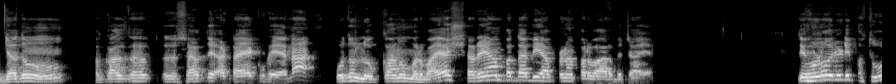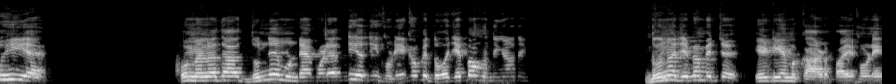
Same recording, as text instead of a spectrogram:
ਜਦੋਂ ਅਕਾਲ ਤਖ਼ਤ ਸਾਹਿਬ ਤੇ ਅਟੈਕ ਹੋਇਆ ਨਾ, ਉਦੋਂ ਲੋਕਾਂ ਨੂੰ ਮਰਵਾਇਆ ਸ਼ਰਯਾਮ ਪਤਾ ਵੀ ਆਪਣਾ ਪਰਿਵਾਰ ਬਚਾਇਆ। ਤੇ ਹੁਣ ਉਹ ਜਿਹੜੀ ਫਤੂਹੀ ਹੈ ਉਹ ਮੈਨੂੰ ਲੱਗਦਾ ਦੋਨੇ ਮੁੰਡਿਆਂ ਕੋਲੇ ਅੱਧੀ ਅੱਧੀ ਹੋਣੀ ਹੈ, ਕਿਉਂਕਿ ਦੋ ਜੇਬਾਂ ਹੁੰਦੀਆਂ ਉਹਦੇ। ਦੋਨਾਂ ਜੇਬਾਂ ਵਿੱਚ ਏਟੀਐਮ ਕਾਰਡ ਪਾਏ ਹੋਣੇ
